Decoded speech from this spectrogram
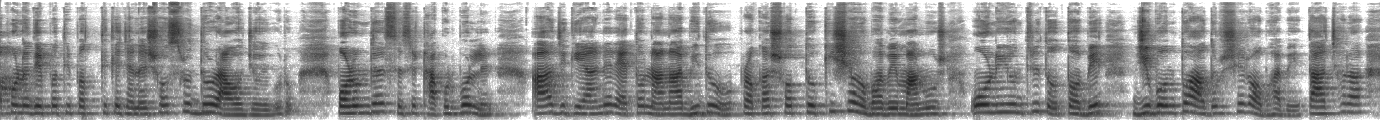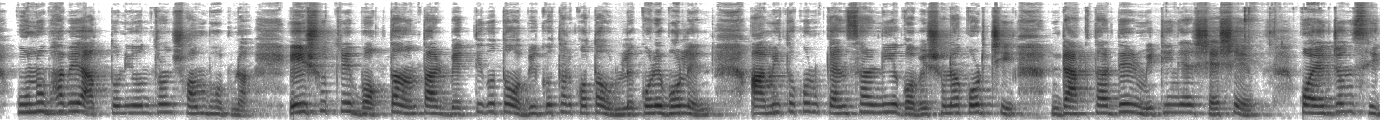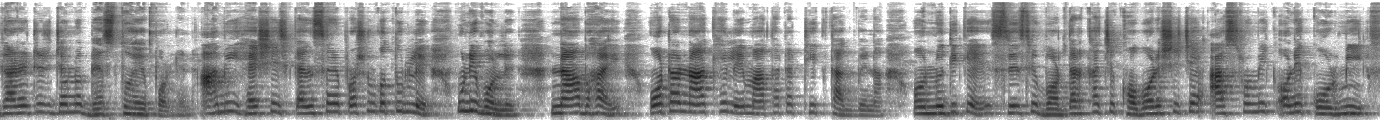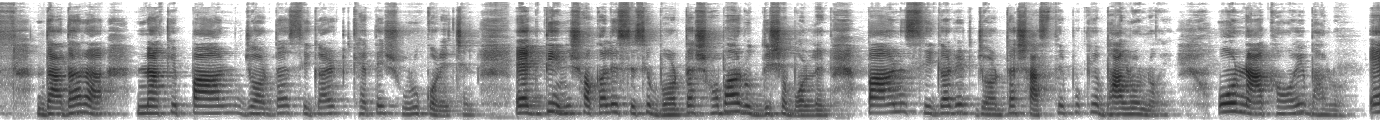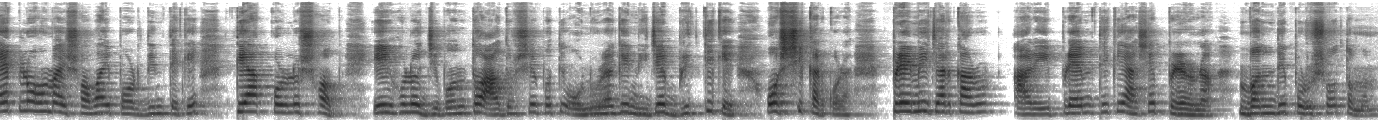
আপনাদের প্রতি প্রত্যেকে জানায় সশ্রদ্ধ রাও জয়গুরু পরমদয়াল শেষে ঠাকুর বললেন, আজ জ্ঞানের এত নানাবিধ প্রকাশ সত্ত্বেও কিসের অভাবে মানুষ অনিয়ন্ত্রিত, তবে জীবন্ত আদর্শের অভাবে? তাছাড়া কোনোভাবে আত্মনিয়ন্ত্রণ সম্ভব না। এই সূত্রে বক্তা তার ব্যক্তিগত অভিজ্ঞতার কথা উল্লেখ করে বলেন, আমি তখন ক্যান্সার নিয়ে গবেষণা করছি। ডাক্তারদের মিটিংয়ের শেষে কয়েকজন সিগারেটের জন্য ব্যস্ত হয়ে পড়লেন। আমি হেসে ক্যান্সারের প্রসঙ্গ তুললে উনি বললেন, না ভাই, ওটা না খেলে মাথাটা ঠিক থাকবে না। অন্যদিকে শ্রী শ্রী বর্দার কাছে খবর এসেছে, আশ্রমিক অনেক কর্মী দাদারা নাকে পান, জর্দা সিগারেট খেতে শুরু করেছেন। একদিন সকালে শেষে বর্দা সবার উদ্দেশ্যে বললেন, পান, সিগারেট, জর্দা স্বাস্থ্যের পক্ষে ভালো নয়। ও না খাওয়াই ভালো। এক লহমায় সবাই পরদিন থেকে ত্যাগ করল সব। এই হলো জীবন্ত আদর্শের প্রতি অনুরাগে নিজের বৃত্তিকে অস্বীকার করা। প্রেমই যার কারণ, আর এই প্রেম থেকে আসে প্রেরণা। বন্দে পুরুষোত্তমম।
